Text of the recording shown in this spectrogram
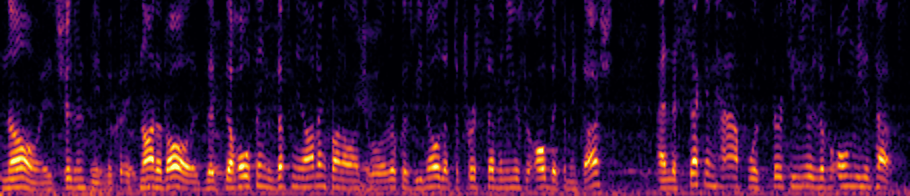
No, it shouldn't be because it's not at all. The, the whole thing is definitely not in chronological yeah. order because we know that the first seven years were all Beit Hamikdash, and the second half was thirteen years of only his house.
